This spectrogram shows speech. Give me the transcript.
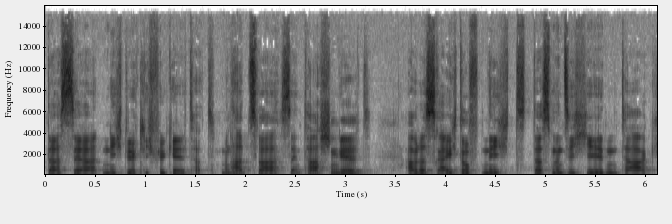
dass er nicht wirklich viel Geld hat. Man hat zwar sein Taschengeld, aber das reicht oft nicht, dass man sich jeden Tag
